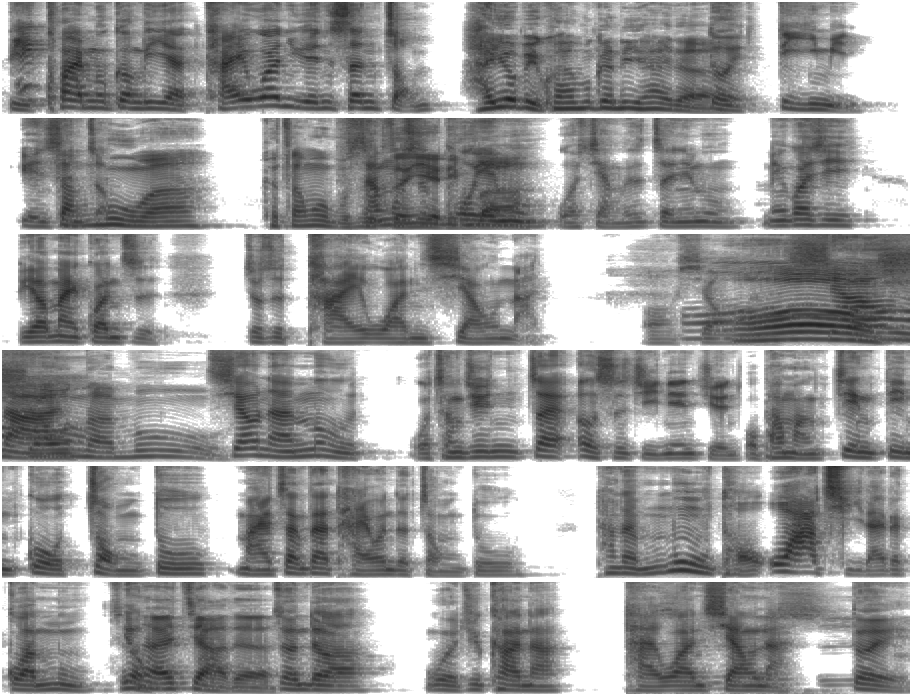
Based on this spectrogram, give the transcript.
比快木更厉害。台湾原生种还有比快木更厉害的？对，第一名原生种。木吗？可樟木不是针叶林吧？樟木是阔叶木，我讲的是真叶木，没关系，不要卖关子，就是台湾肖楠。哦，肖楠，萧楠木，肖楠木。我曾经在二十几年前，我帮忙鉴定过总督埋葬在台湾的总督，他的木头挖起来的棺木，真的还是假的？真的啊，我有去看啊，台湾肖楠，对，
